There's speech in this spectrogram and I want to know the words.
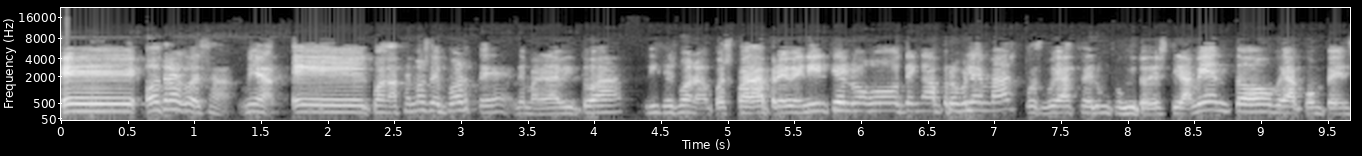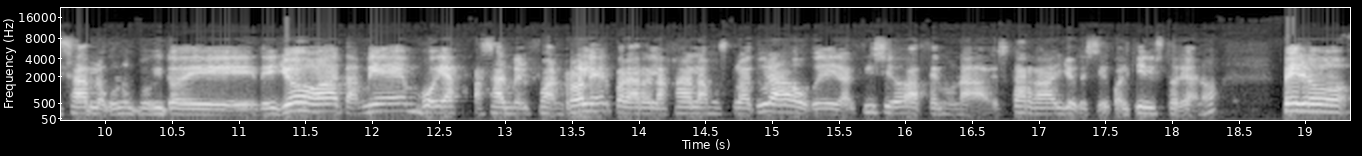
Eh, otra cosa, mira, eh, cuando hacemos deporte de manera habitual, dices, bueno, pues para prevenir que luego tenga problemas, pues voy a hacer un poquito de estiramiento, voy a compensarlo con un poquito de, yoga también, voy a pasarme el foam roller para relajar la musculatura o voy a ir al fisio a hacerme una descarga, yo que sé, cualquier historia, ¿no? Pero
